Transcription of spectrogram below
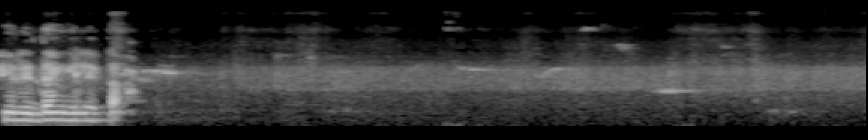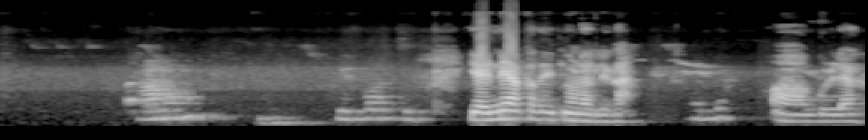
ಇಲ್ಲಿದ್ದಂಗೆ ಲೆಕ್ಕ ಎಣ್ಣೆ ಹಾಕದೈತಿ ನೋಡಲ್ಲೀಗ ಆ ಗುಳ್ಳ್ಯಾಗ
